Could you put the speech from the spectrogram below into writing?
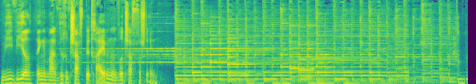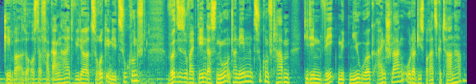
wie wir, denke ich mal, Wirtschaft betreiben und Wirtschaft verstehen. Gehen wir also aus der Vergangenheit wieder zurück in die Zukunft. Würden Sie so weit gehen, dass nur Unternehmen Zukunft haben, die den Weg mit New Work einschlagen oder dies bereits getan haben?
